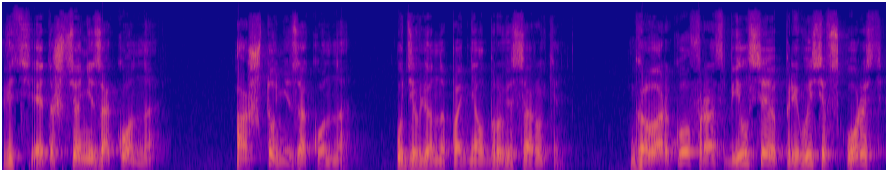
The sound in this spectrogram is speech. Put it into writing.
Ведь это ж все незаконно!» «А что незаконно?» – удивленно поднял брови Сорокин. Говорков разбился, превысив скорость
